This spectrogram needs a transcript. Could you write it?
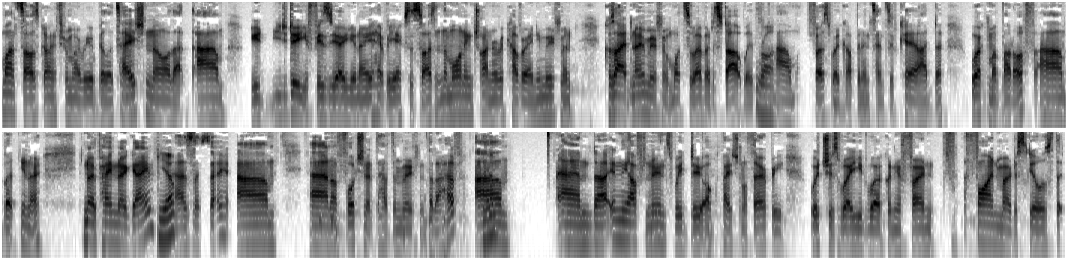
once I was going through my rehabilitation and all that, um, you you do your physio, you know, your heavy exercise in the morning, trying to recover any movement, because I had no movement whatsoever to start with. Right. Um, when I first woke up in intensive care, I had to work my butt off. Um, but you know, no pain, no gain, Yep. as they say. Um, and I'm fortunate to have the movement that I have. Um, And uh, in the afternoons, we do occupational therapy, which is where you'd work on your phone, f- fine motor skills that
